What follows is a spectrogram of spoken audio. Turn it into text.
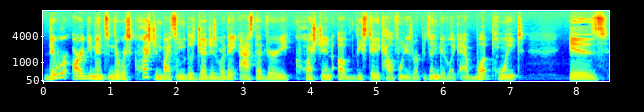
There were arguments and there was question by some of those judges where they asked that very question of the state of California's representative. Like, at what point is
